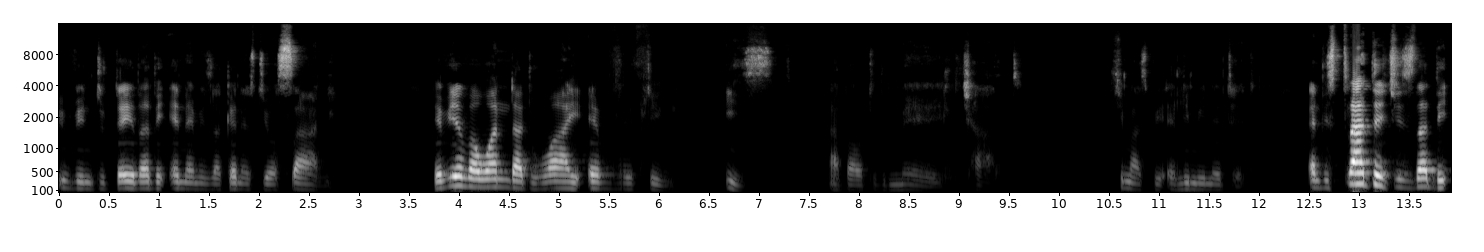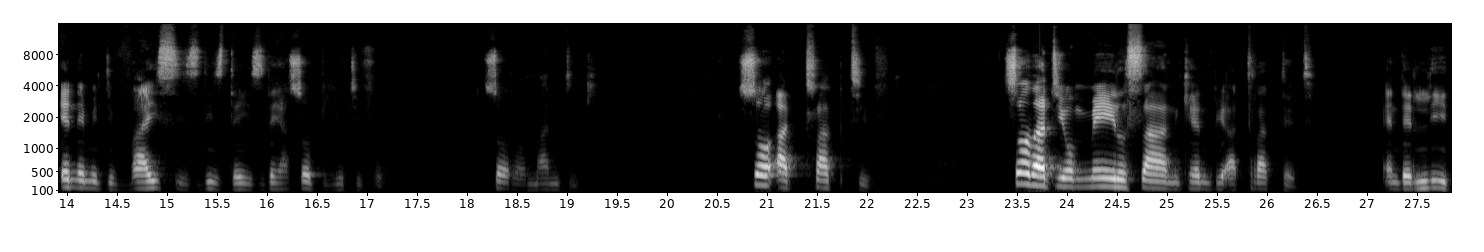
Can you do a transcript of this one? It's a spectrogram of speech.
even today, that the enemy is against your son? Have you ever wondered why everything is about? He must be eliminated. And the strategies that the enemy devises these days, they are so beautiful so romantic, so attractive, so that your male son can be attracted and lead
